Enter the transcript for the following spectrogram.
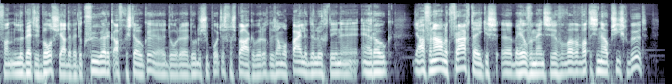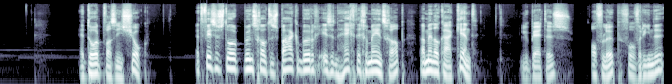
van Lebettes Bos. Ja, daar werd ook vuurwerk afgestoken door, door de supporters van Spakenburg. Dus allemaal pijlen de lucht in en rook. Ja, voornamelijk vraagtekens bij heel veel mensen. Wat, wat is er nou precies gebeurd? Het dorp was in shock. Het vissersdorp Bunschoten-Spakenburg is een hechte gemeenschap waar men elkaar kent. Lubertus, of Lub voor vrienden,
